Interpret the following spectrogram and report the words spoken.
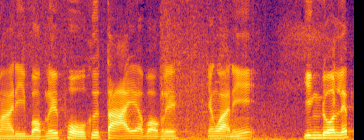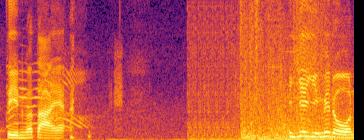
มาดีบอกเลยโผล่คือตายอะบอกเลย จังหวะนี้ ยิงโดนเล็บตีนก็ตายอะไอ้เหี้ยยิงไม่โดน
